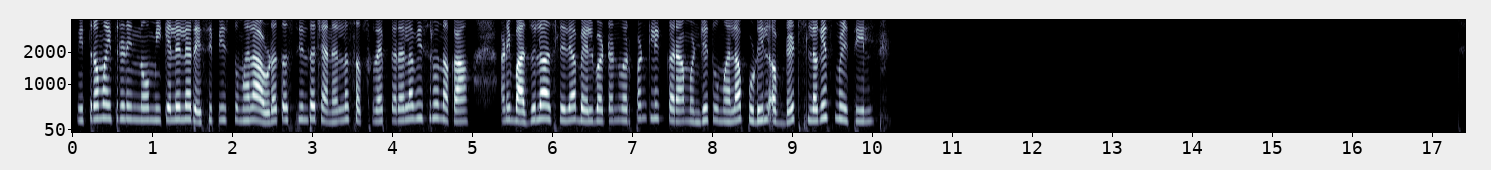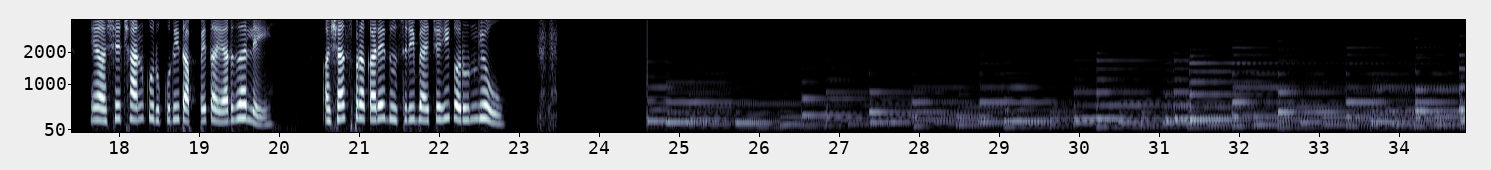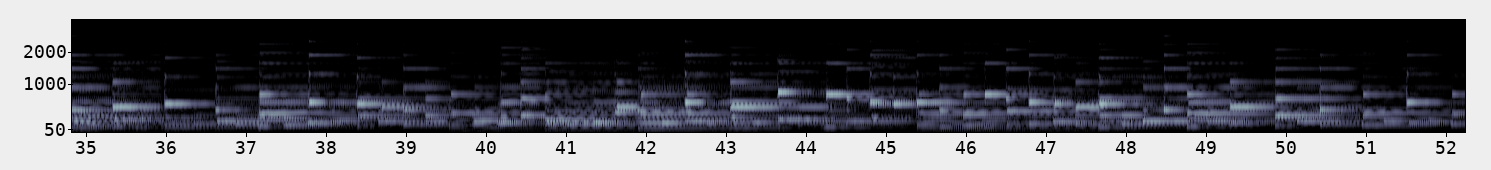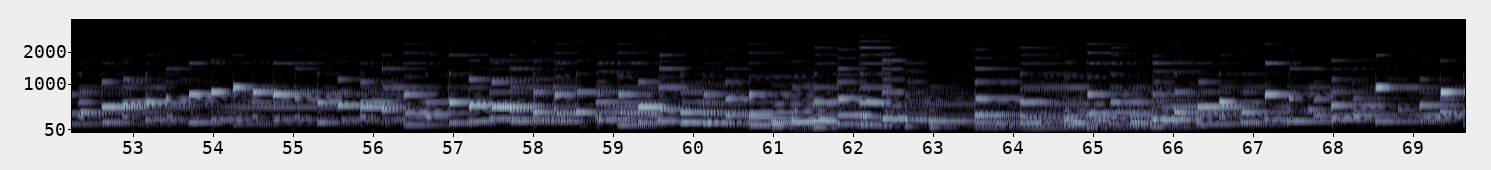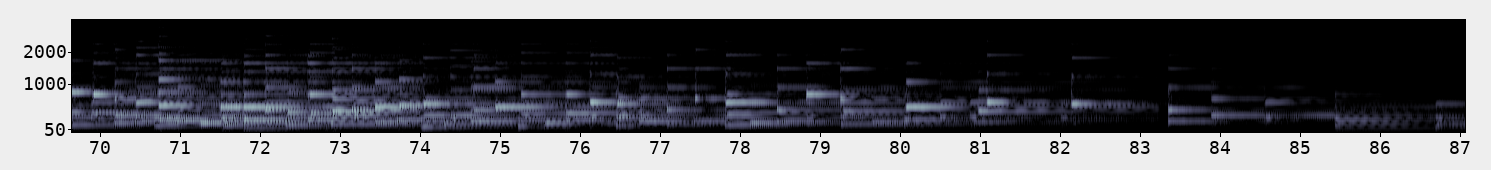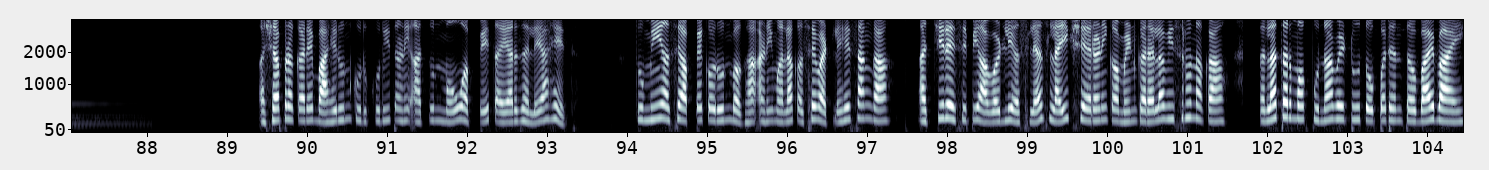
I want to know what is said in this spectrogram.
मित्रमैत्रिणींनो मी केलेल्या रेसिपीज तुम्हाला आवडत असतील तर चॅनलला सबस्क्राईब करायला विसरू नका आणि बाजूला असलेल्या बेल बटनवर पण क्लिक करा म्हणजे तुम्हाला पुढील अपडेट्स लगेच मिळतील. हे असे छान कुरकुरीत आप्पे तयार झाले. अशाच प्रकारे दुसरी बॅचही करून घेऊ. अशा प्रकारे बाहेरून कुरकुरीत आणि आतून मऊ अप्पे तयार झाले आहेत. तुम्ही असे अप्पे करून बघा आणि मला कसे वाटले हे सांगा. आजची रेसिपी आवडली असल्यास लाईक शेअर आणि कमेंट करायला विसरू नका. चला तर मग पुन्हा भेटू तोपर्यंत बाय बाय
